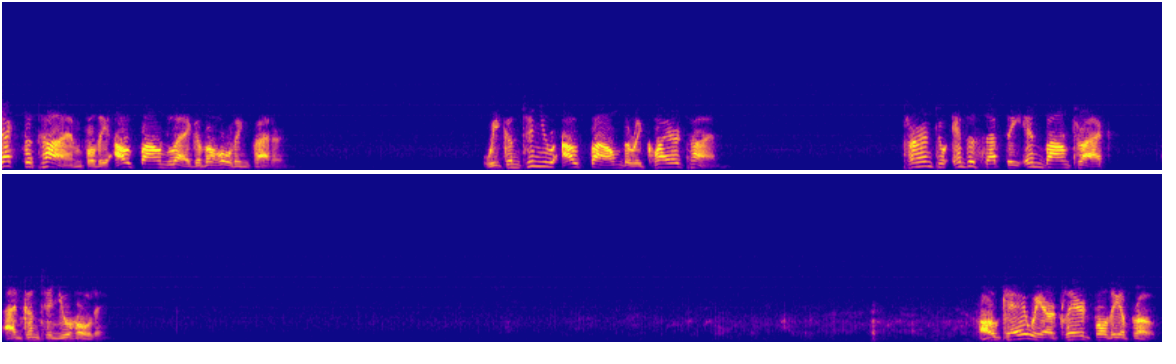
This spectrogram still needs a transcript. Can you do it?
check the time for the outbound leg of the holding pattern. We continue outbound the required time. Turn to intercept the inbound track and continue holding. Okay, we are cleared for the approach.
